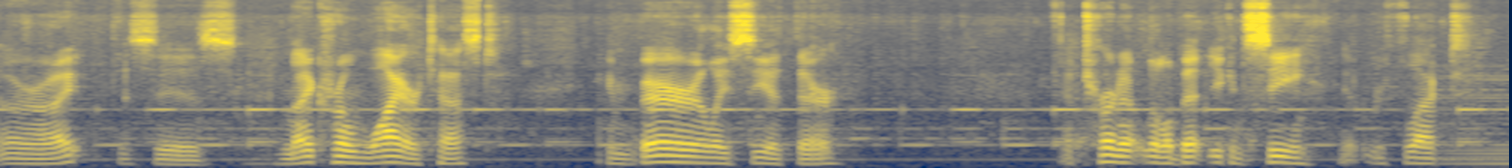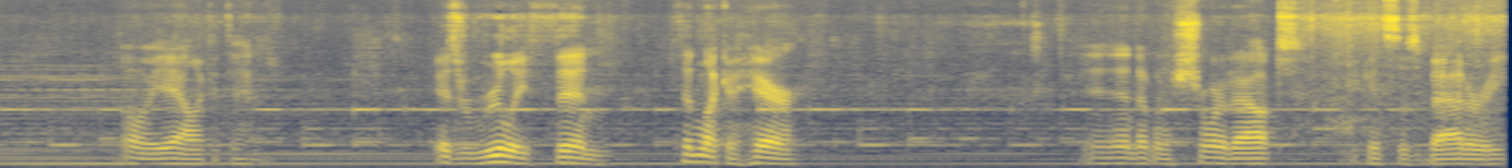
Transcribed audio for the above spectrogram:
Alright, this is nichrome wire test. You can barely see it there. I turn it a little bit, you can see it reflect. Oh yeah, look at that. It's really thin, thin like a hair. And I'm going to short it out against this battery.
